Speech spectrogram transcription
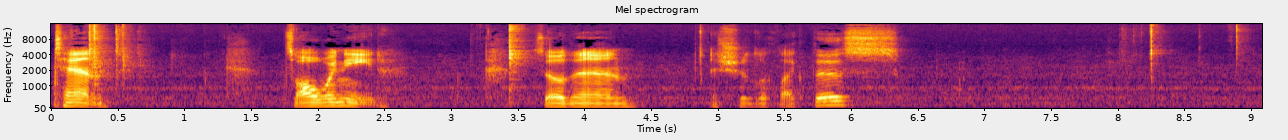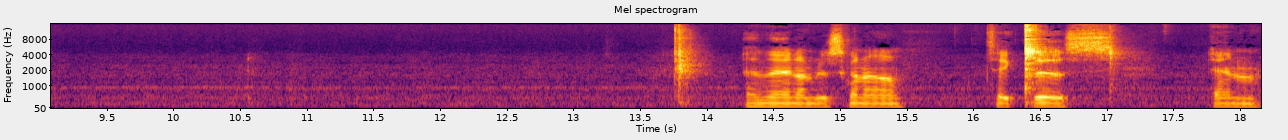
Ten. That's all we need. So then it should look like this. And then I'm just gonna take this and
